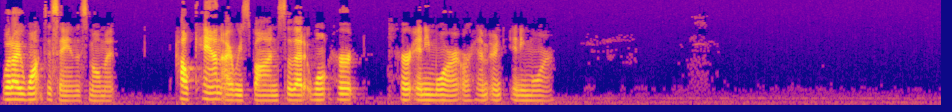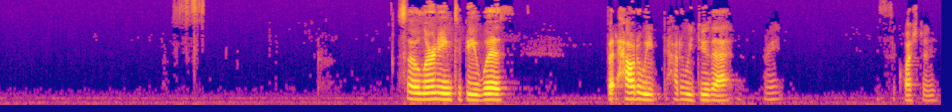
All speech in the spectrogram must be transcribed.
What I want to say in this moment. How can I respond so that it won't hurt her anymore or him anymore? So learning to be with, but how do we how do we do that, right? This is a question.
